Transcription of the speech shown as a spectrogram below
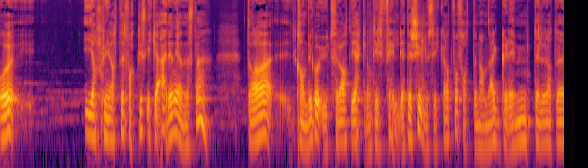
Og i og med at det faktisk ikke er en eneste, da kan vi gå ut fra at det er ikke noen tilfeldighet. Det skyldes ikke at forfatternavnet er glemt, eller at det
